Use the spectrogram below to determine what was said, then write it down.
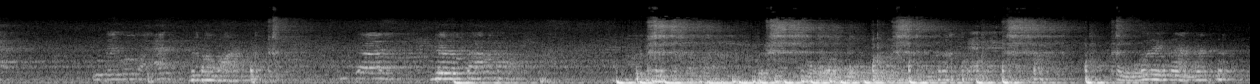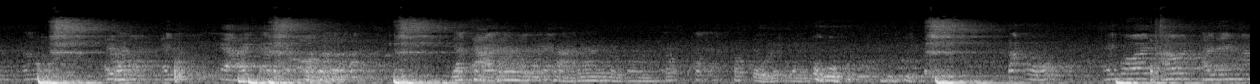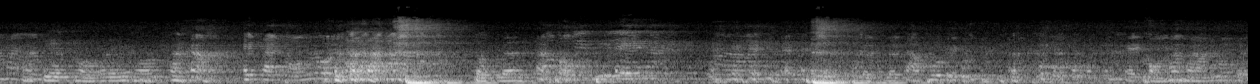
กูเป็นเบาหวานเป็นเบาหวานเจอเดินหลงตาก็ตายโอ้โหอะไรขนาดนั้น ไอ้กระของลูกจบเลยแล้วผมเป็นพี่เลนอะเหลือเหลือตาพูดไปไอ้ของห้างหางร่วงไป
